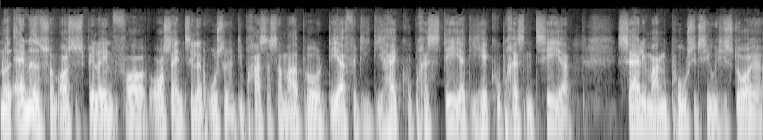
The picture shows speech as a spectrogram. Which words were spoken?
Noget andet, som også spiller ind for årsagen til, at russerne de presser så meget på, det er, fordi de har ikke kunne præstere, de har ikke kunne præsentere særlig mange positive historier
